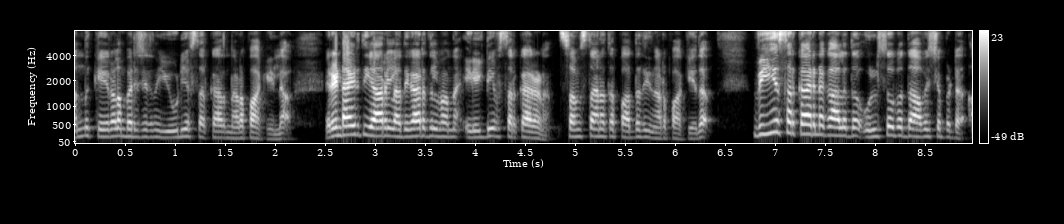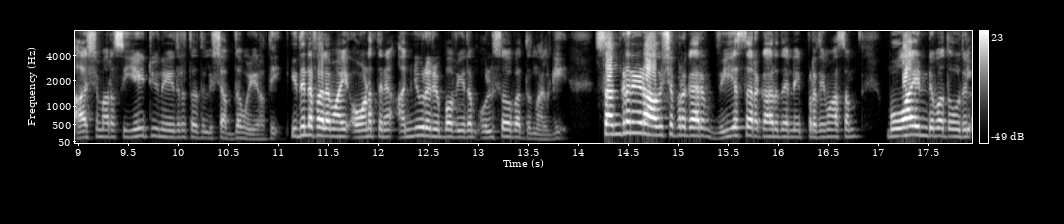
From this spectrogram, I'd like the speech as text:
അന്ന് കേരളം ഭരിച്ചിരുന്ന യു ഡി എഫ് സർക്കാർ നടപ്പാക്കിയില്ല. രണ്ടായിരത്തി ആറിൽ അധികാരത്തിൽ വന്ന എൽ ഡി എഫ് സർക്കാരാണ് സംസ്ഥാനത്ത് പദ്ധതി നടപ്പാക്കിയത്. വി എസ് സർക്കാരിന്റെ കാലത്ത് ഉത്സവബദ്ധ ആവശ്യപ്പെട്ട് ആശമാർ സി ഐ ടി നേതൃത്വത്തിൽ ശബ്ദമുയർത്തി. ഇതിന്റെ ഫലമായി ഓണത്തിന് അഞ്ഞൂറ് രൂപ വീതം ഉത്സവബദ്ധ നൽകി. സംഘടനയുടെ ആവശ്യപ്രകാരം വി എസ് സർക്കാർ തന്നെ പ്രതിമാസം മൂവായിരം രൂപ തോതിൽ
